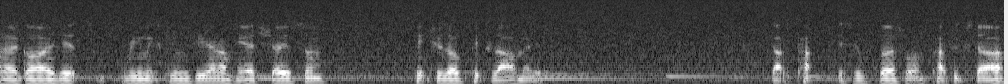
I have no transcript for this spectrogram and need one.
Hello guys, it's Remix Kings here and I'm here to show you some pictures of pixel art I've made. That's Pat this is the first one, Patrick Star,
